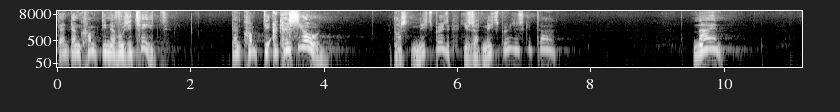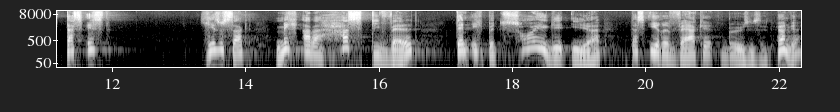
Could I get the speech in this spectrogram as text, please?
dann, dann kommt die Nervosität, dann kommt die Aggression. Du hast nichts Böses, Jesus hat nichts Böses getan. Nein, das ist, Jesus sagt, mich aber hasst die Welt, denn ich bezeuge ihr, dass ihre Werke böse sind. Hören wir?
